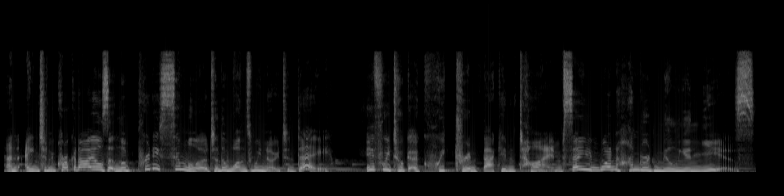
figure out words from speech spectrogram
and ancient crocodiles that look pretty similar to the ones we know today. If we took a quick trip back in time, say 100 million years,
